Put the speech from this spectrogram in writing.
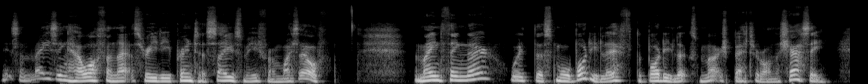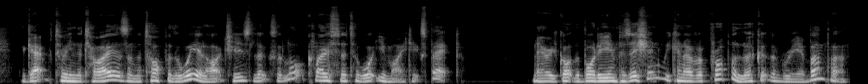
It's amazing how often that 3D printer saves me from myself. The main thing though, with the small body lift, the body looks much better on the chassis. The gap between the tyres and the top of the wheel arches looks a lot closer to what you might expect. Now we've got the body in position, we can have a proper look at the rear bumper.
